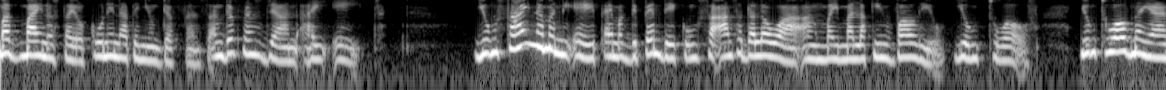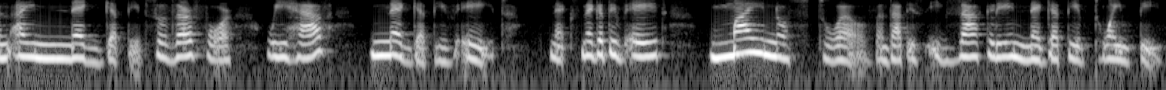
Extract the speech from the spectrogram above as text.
mag-minus tayo, kunin natin yung difference. Ang difference dyan ay 8. Yung sign naman ni 8 ay magdepende kung saan sa dalawa ang may malaking value, yung 12. Yung 12 na yan ay negative. So, therefore, we have negative 8. Next, negative 8 minus 12. And that is exactly negative 20.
